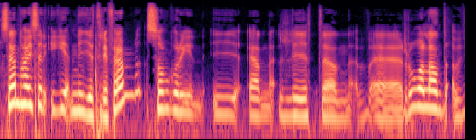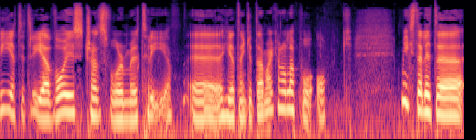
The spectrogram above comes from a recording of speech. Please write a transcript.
Sennheiser E935 som går in i en liten eh, Roland VT3 Voice Transformer 3. Eh, helt enkelt där man kan hålla på och mixa lite,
